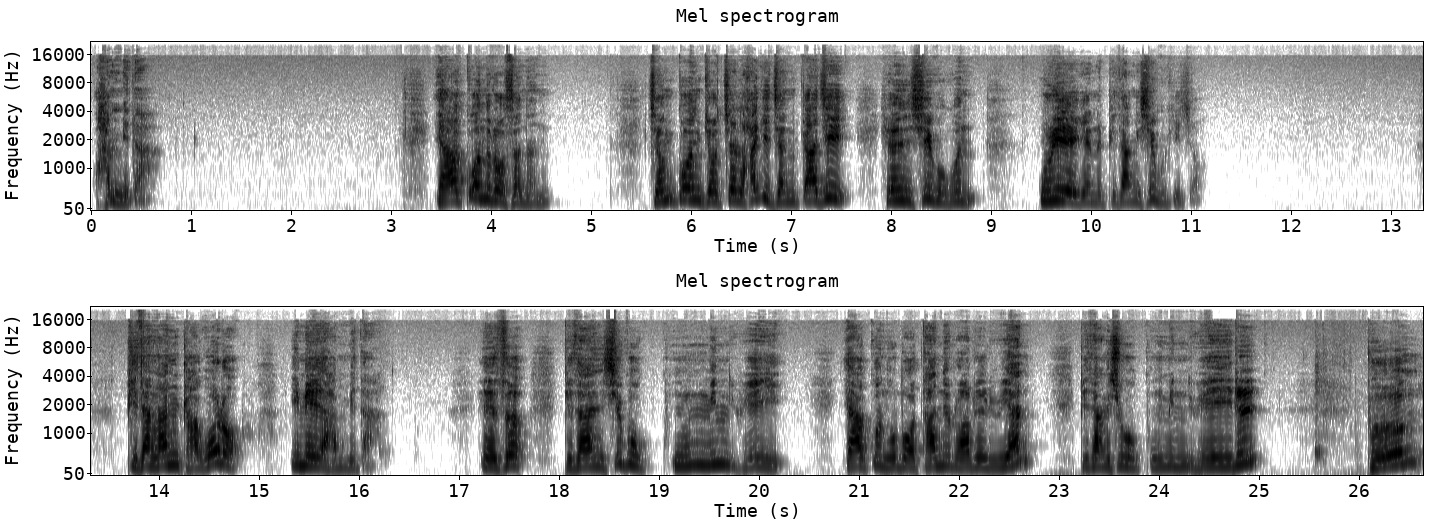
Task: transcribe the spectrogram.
합니다. 야권으로서는 정권 교체를 하기 전까지 현 시국은 우리에게는 비상시국이죠. 비상한 각오로 임해야 합니다. 그래서 비상시국 국민회의, 야권 후보 단일화를 위한 비상시국 국민회의를 범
